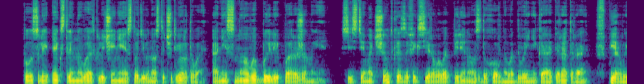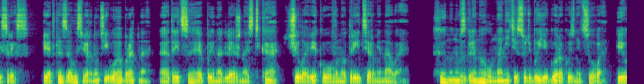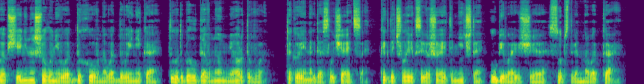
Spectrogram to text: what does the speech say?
После экстренного отключения 194-го они снова были поражены. Система четко зафиксировала перенос духовного двойника оператора в первый срез и отказалась вернуть его обратно, отрицая принадлежность К человеку внутри терминала. Хэммон взглянул на нити судьбы Егора Кузнецова и вообще не нашел у него духовного двойника. Тот был давно мертв. Такое иногда случается, когда человек совершает нечто, убивающее собственного К.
